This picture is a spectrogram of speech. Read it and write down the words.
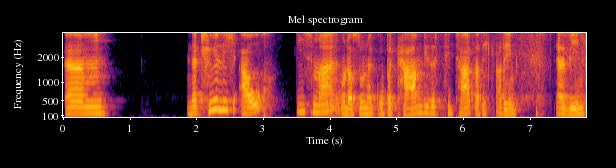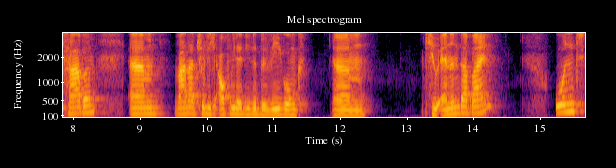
Ähm, natürlich auch diesmal, und aus so einer Gruppe kam dieses Zitat, was ich gerade eben erwähnt habe, ähm, war natürlich auch wieder diese Bewegung ähm, QAnon dabei. Und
